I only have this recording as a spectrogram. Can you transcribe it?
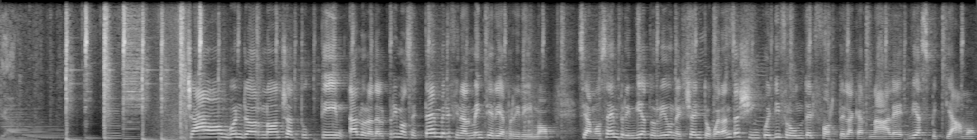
again. Ciao, buongiorno, ciao a tutti. Allora, dal primo settembre finalmente riapriremo. Siamo sempre in via Torrione 145 di fronte al Forte La Carnale. Vi aspettiamo.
